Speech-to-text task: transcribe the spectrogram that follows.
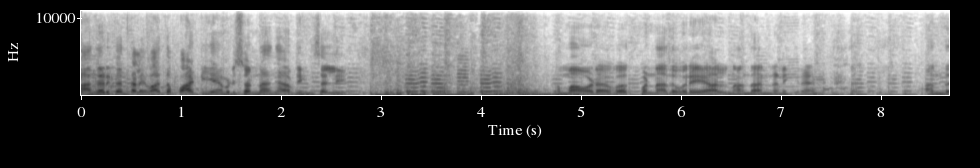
நாங்கள் இருக்கோம் தலைவா அந்த பாட்டி ஏன் இப்படி சொன்னாங்க அப்படின்னு சொல்லி. அம்மாவோட ஒர்க் பண்ணாத ஒரே ஆள் நான் தான் நினைக்கிறேன். அந்த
